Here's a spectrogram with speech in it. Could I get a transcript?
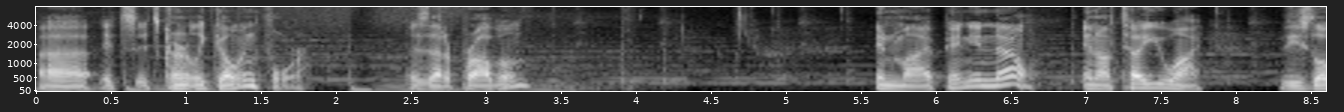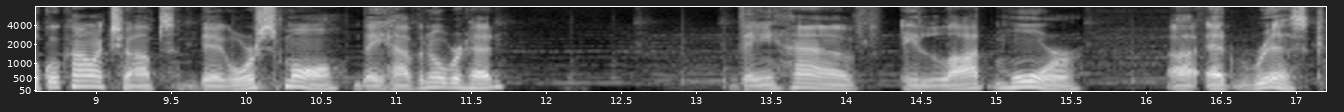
uh, it's, it's currently going for. Is that a problem? In my opinion, no. And I'll tell you why. These local comic shops, big or small, they have an overhead they have a lot more uh, at risk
